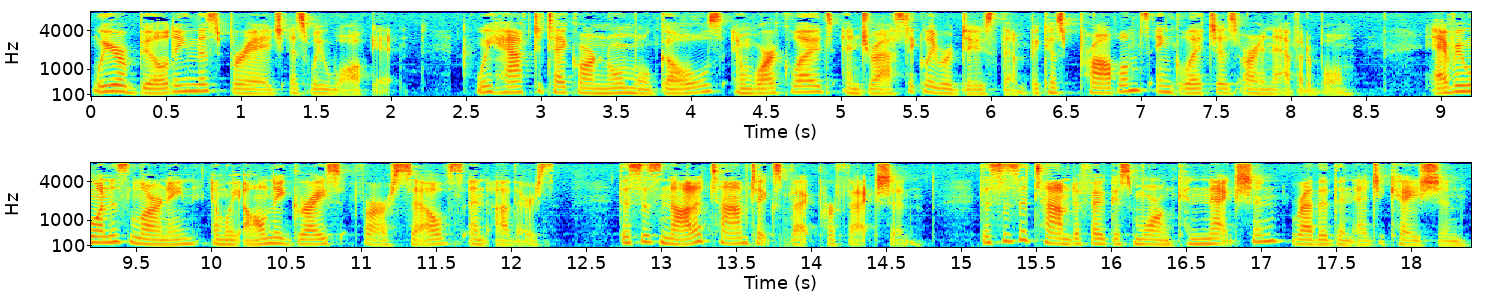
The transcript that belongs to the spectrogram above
we are building this bridge as we walk it we have to take our normal goals and workloads and drastically reduce them because problems and glitches are inevitable. Everyone is learning, and we all need grace for ourselves and others. This is not a time to expect perfection. This is a time to focus more on connection rather than education,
